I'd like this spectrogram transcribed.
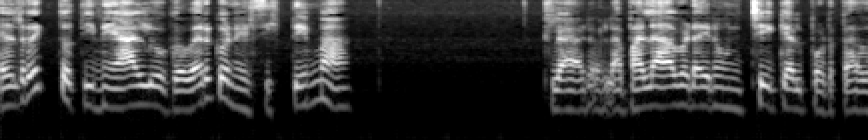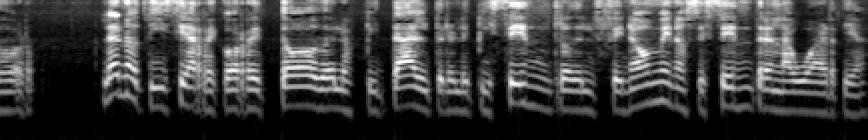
¿El recto tiene algo que ver con el sistema? Claro, la palabra era un cheque al portador. La noticia recorre todo el hospital, pero el epicentro del fenómeno se centra en la guardia.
